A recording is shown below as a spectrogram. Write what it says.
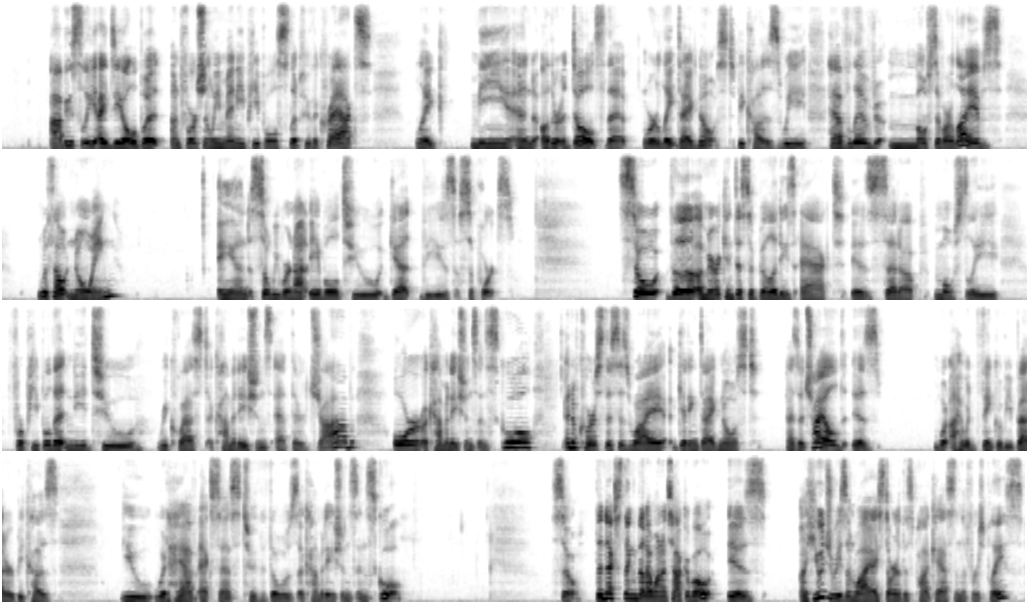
obviously ideal, but unfortunately, many people slip through the cracks, like me and other adults that were late diagnosed because we have lived most of our lives without knowing. And so we were not able to get these supports. So the American Disabilities Act is set up mostly for people that need to request accommodations at their job or accommodations in school. And of course, this is why getting diagnosed as a child is what I would think would be better because you would have access to those accommodations in school. So, the next thing that I want to talk about is a huge reason why I started this podcast in the first place,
